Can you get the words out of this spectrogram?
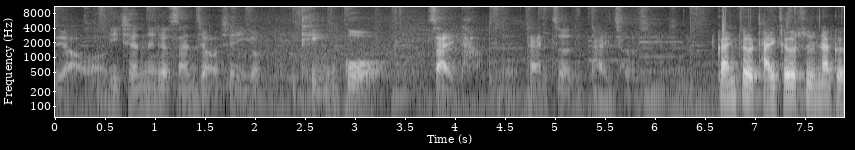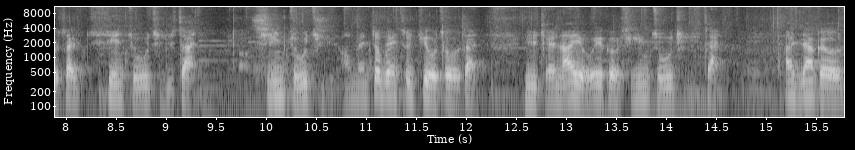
料哦。以前那个三角线有停过在塘的甘蔗的台车，是不是？甘蔗台车是那个在新竹局站，啊新竹局，我们这边是旧车站，以前还有一个新竹局站，嗯啊，那个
